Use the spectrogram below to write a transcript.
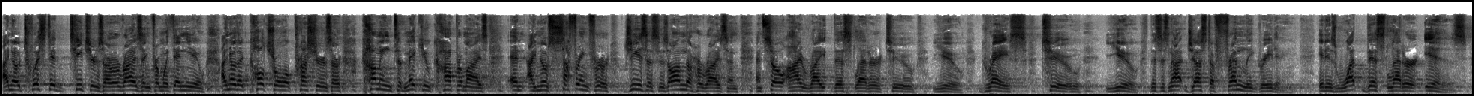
I know twisted teachers are arising from within you. I know that cultural pressures are coming to make you compromise. And I know suffering for Jesus is on the horizon. And so I write this letter to you. Grace to you. This is not just a friendly greeting, it is what this letter is.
